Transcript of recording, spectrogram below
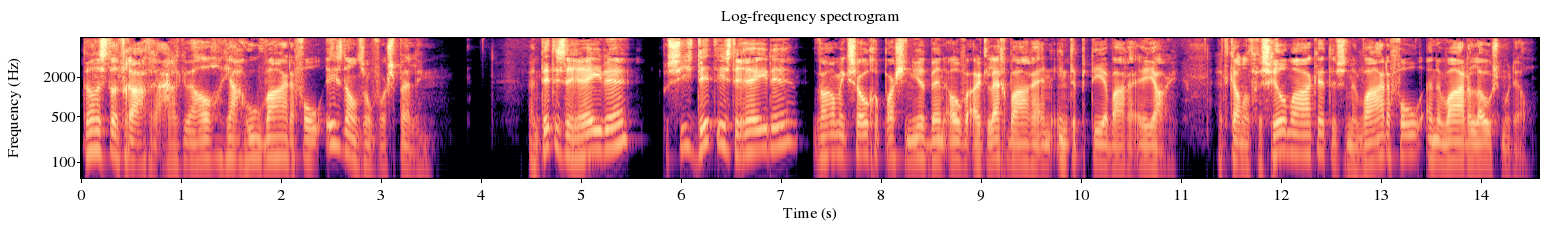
Dan is de vraag er eigenlijk wel, ja, hoe waardevol is dan zo'n voorspelling? En dit is de reden, precies dit is de reden waarom ik zo gepassioneerd ben over uitlegbare en interpreteerbare AI. Het kan het verschil maken tussen een waardevol en een waardeloos model.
